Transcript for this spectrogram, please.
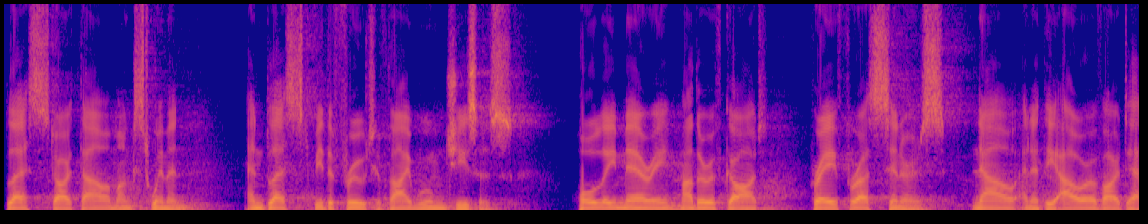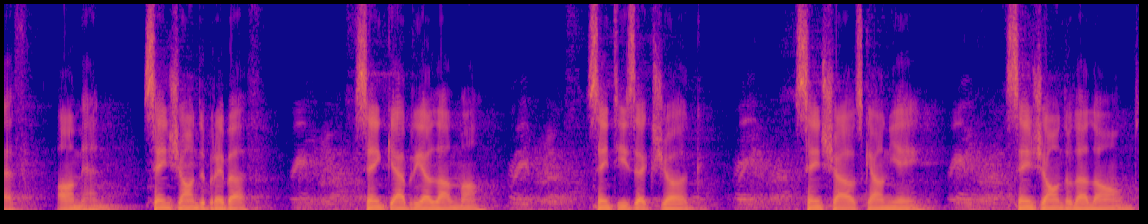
Blessed art thou amongst women, and blessed be the fruit of thy womb, Jesus. Holy Mary, Mother of God, pray for us sinners, now and at the hour of our death. Amen. Saint Jean de Brebeuf, Saint Gabriel Lallemant, Saint Isaac Jogues, Saint Charles Garnier, Saint Jean de Lalande,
